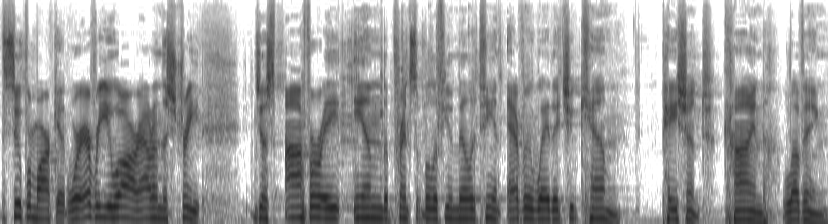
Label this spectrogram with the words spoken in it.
the supermarket, wherever you are, out on the street, just operate in the principle of humility in every way that you can. Patient, kind, loving,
